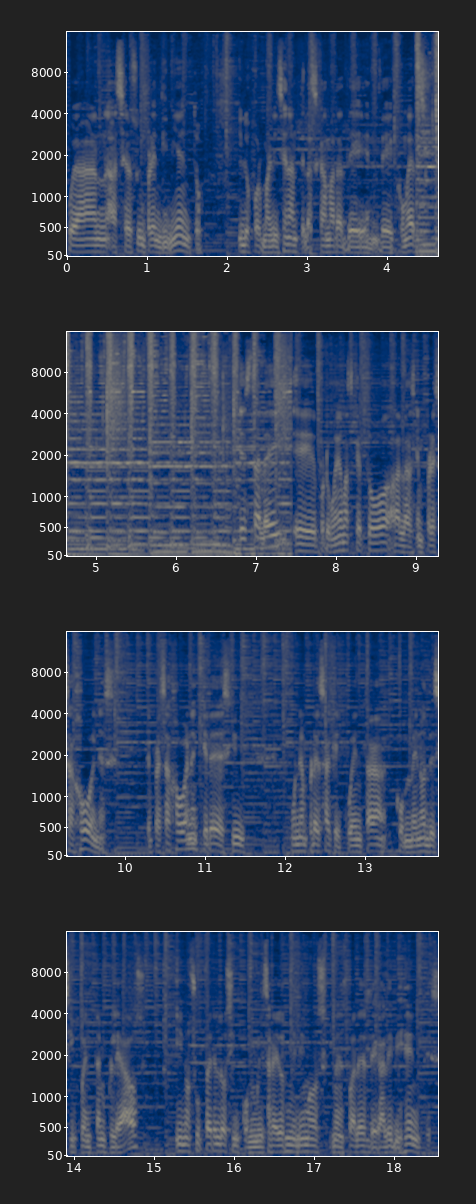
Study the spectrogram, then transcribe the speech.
puedan hacer su emprendimiento y lo formalicen ante las cámaras de, comercio. Esta ley eh, promueve más que todo a las empresas jóvenes. Empresas jóvenes quiere decir una empresa que cuenta con menos de 50 empleados y no supere los 5.000 salarios mínimos mensuales legales vigentes.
